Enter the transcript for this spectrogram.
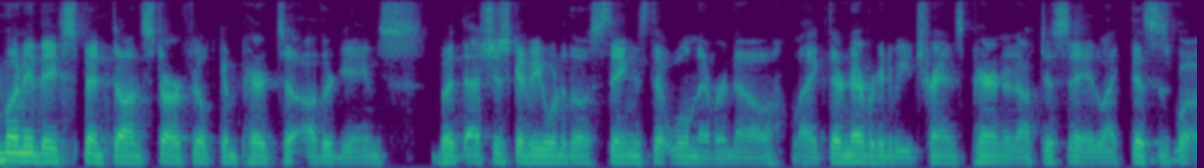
money they've spent on Starfield compared to other games, but that's just gonna be one of those things that we'll never know. Like they're never gonna be transparent enough to say like this is what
